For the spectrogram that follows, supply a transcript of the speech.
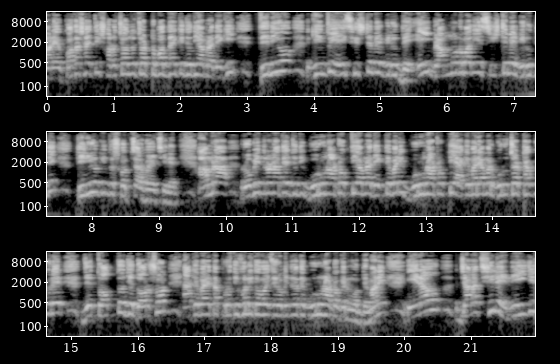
মানে কথা সাহিত্যিক শরৎচন্দ্র চট্টোপাধ্যায়কে যদি আমরা দেখি, তিনিও কিন্তু এই সিস্টেমের বিরুদ্ধে, এই ব্রাহ্মণবাদী সিস্টেমের বিরুদ্ধে তিনিও কিন্তু সোচ্চার হয়েছিলেন। আমরা রবীন্দ্রনাথের যদি গুরু নাটকটি আমরা দেখতে পারি, গুরু নাটকটি একেবারে আমার গুরুচাঁদ ঠাকুরের যে তত্ত্ব, যে দর্শন, একেবারে তা প্রতিফলিত হয়েছে রবীন্দ্রনাথের গুরু নাটকের মধ্যে। মানে এরাও যারা ছিলেন, এই যে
